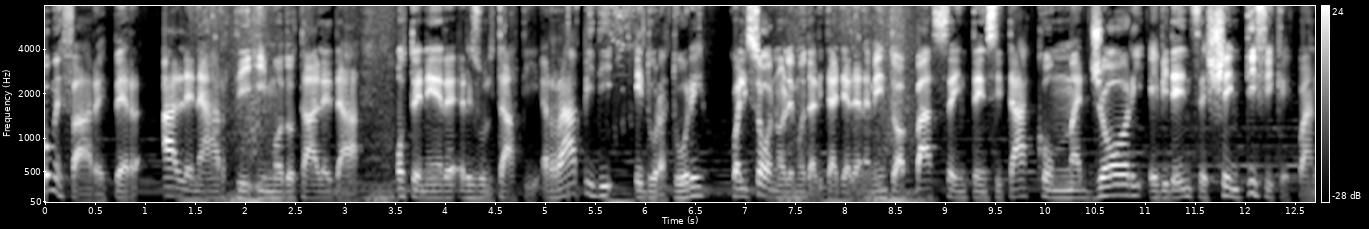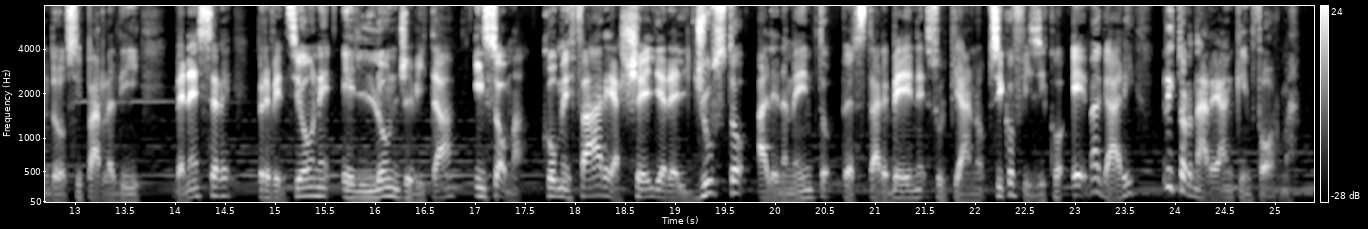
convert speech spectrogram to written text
come fare per allenarti in modo tale da ottenere risultati rapidi e duraturi? Quali sono le modalità di allenamento a bassa intensità con maggiori evidenze scientifiche quando si parla di benessere, prevenzione e longevità? Insomma, come fare a scegliere il giusto allenamento per stare bene sul piano psicofisico e magari ritornare anche in forma.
